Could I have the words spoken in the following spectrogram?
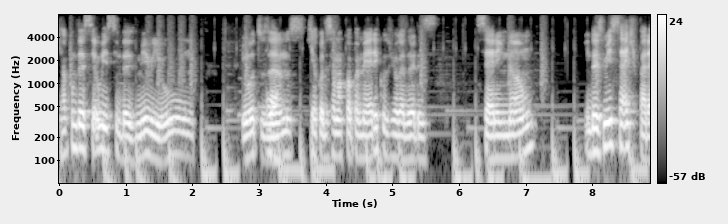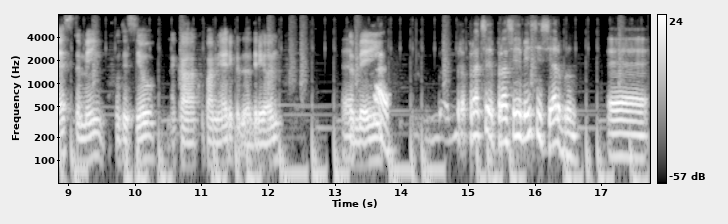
Já aconteceu isso em 2001, em outros é. anos, que aconteceu uma Copa América, os jogadores disserem não. Em 2007, parece também, aconteceu naquela Copa América do Adriano. É. Também. Pra, pra, ser, pra ser bem sincero, Bruno, é,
